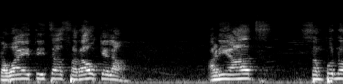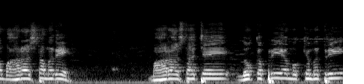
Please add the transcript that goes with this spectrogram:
कवायतीचा सराव केला. आणि आज संपूर्ण महाराष्ट्रामध्ये महाराष्ट्राचे लोकप्रिय मुख्यमंत्री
